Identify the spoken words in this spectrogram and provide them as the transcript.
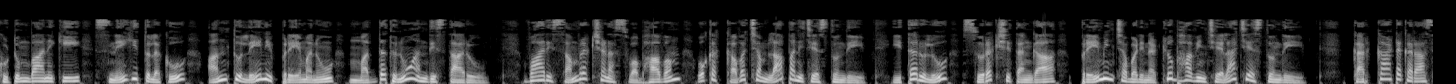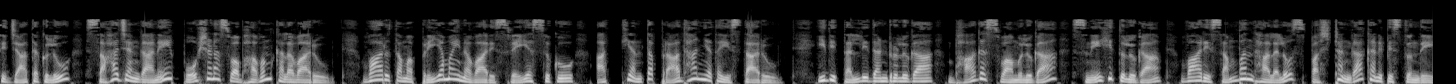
కుటుంబానికి స్నేహితులకు అంతులేని ప్రేమను మద్దతును అందిస్తారు. వారి సంరక్షణ స్వభావం ఒక కవచంలా పనిచేస్తుంది. ఇతరులు సురక్షితంగా ప్రేమించబడినట్లు భావించేలా చేస్తుంది. కర్కాటక రాశి జాతకులు సహజంగానే పోషణ స్వభావం కలవారు. వారు తమ ప్రియమైన వారి శ్రేయస్సుకు అత్యంత ప్రాధాన్యత ఇస్తారు. ఇది తల్లిదండ్రులుగా భాగస్వాములుగా స్నేహితులుగా వారి సంబంధాలలో స్పష్టంగా కనిపిస్తుంది.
